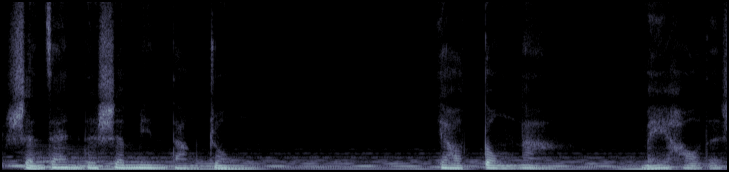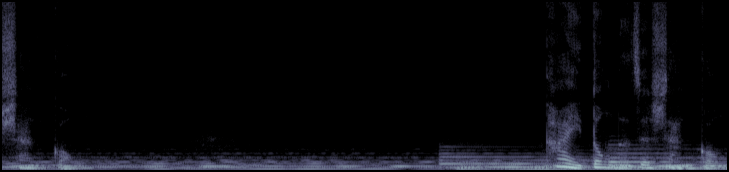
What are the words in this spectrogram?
神在你的生命当中要动那美好的善工，他已动了这善工。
